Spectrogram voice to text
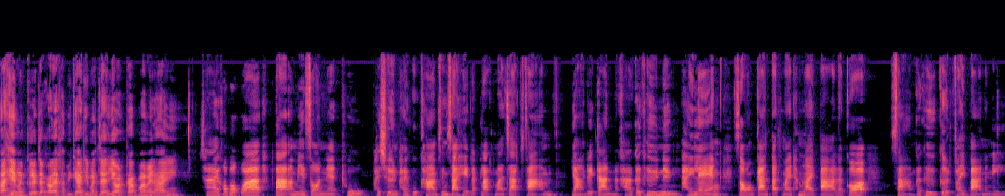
สาเหตุมันเกิดจากอะไรครับพี่แก้วที่มันจะย้อนกลับมาไม่ได้นี่ใช่เขาบอกว่าป่าอเมซอนเนี่ยถูกเผชิญภัยคุกคาม ซึ่งสาเหตุหลักๆ มาจาก 3 อย่างด้วยกันนะคะ ก็คือ 1. ภัยแล้ง 2. การตัดไม้ทำลายป่า แล้วก็ 3 ก็คือเกิดไฟป่านั่นเอง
